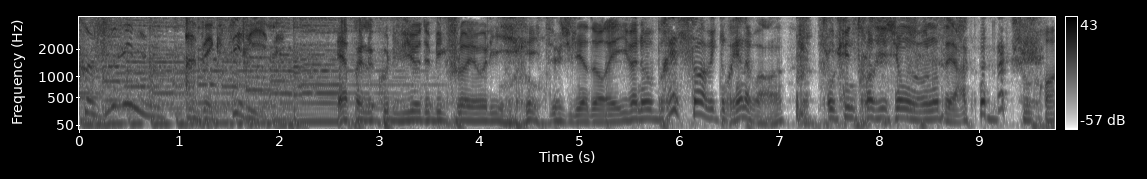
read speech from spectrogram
Entre vous et nous, avec Cyril. Et après le coup de vieux de Big Flo et Oli et de Julien Doré, Ivano Bressan avec nous, rien à voir. Hein. Aucune transition volontaire. Je vous crois.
